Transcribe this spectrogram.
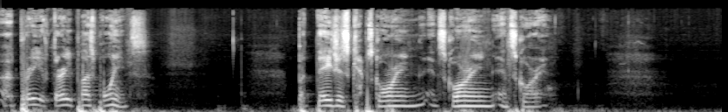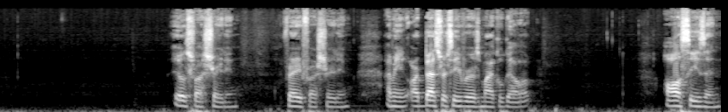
a pretty 30 plus points. But they just kept scoring and scoring and scoring. It was frustrating. Very frustrating. I mean, our best receiver is Michael Gallup. All season,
